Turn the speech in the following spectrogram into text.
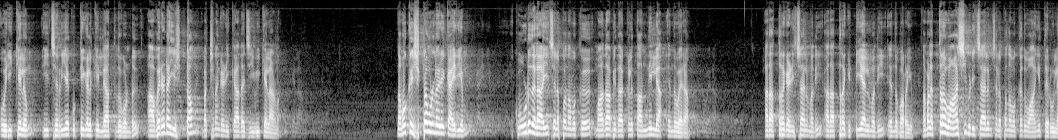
ഒരിക്കലും ഈ ചെറിയ കുട്ടികൾക്കില്ലാത്തതുകൊണ്ട് അവരുടെ ഇഷ്ടം ഭക്ഷണം കഴിക്കാതെ ജീവിക്കലാണ്. നമുക്ക് ഇഷ്ടമുള്ളൊരു കാര്യം കൂടുതലായി ചിലപ്പോൾ നമുക്ക് മാതാപിതാക്കൾ തന്നില്ല എന്ന് വരാം. അത് അത്ര കഴിച്ചാൽ മതി അത് അത്ര കിട്ടിയാൽ മതി എന്ന് പറയും. നമ്മൾ എത്ര വാശി പിടിച്ചാലും ചിലപ്പോൾ നമുക്കത് വാങ്ങിത്തരൂല.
